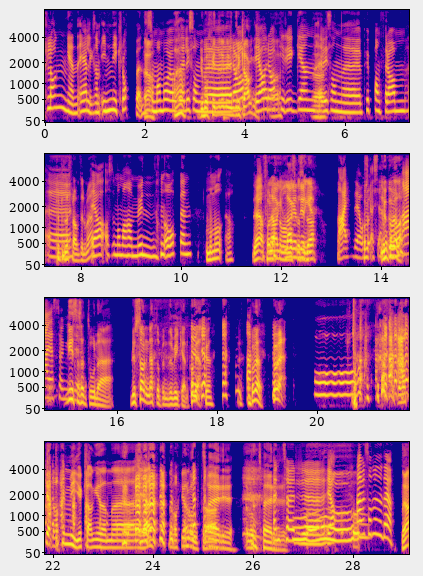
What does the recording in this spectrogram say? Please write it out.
klangen er liksom inni kroppen. Ja. Så man må jo altså, liksom du må finne din eh, indre rak- klang. Ja, rak i ryggen, Ja. litt sånn uh, puppene fram. Uh, Puppene fram til og med? Ja, og så må man ha munnen sånn åpen. Man må, ja. Det er Få lag, man lag en lyd, da. Nei, det orker jeg Jo, ikke. kom igjen, da. Nei, jeg synger Vis oss ikke. en tone. Du sang nettopp under The Weekend. Kom igjen. Kom igjen. Kom igjen. Det var, ikke, det var ikke mye klang i den eh, der. Det var ikke Den en var opera. tørr. Den var tørr. En tørr eh, Ja. Nei, men sånn er det. Ja.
